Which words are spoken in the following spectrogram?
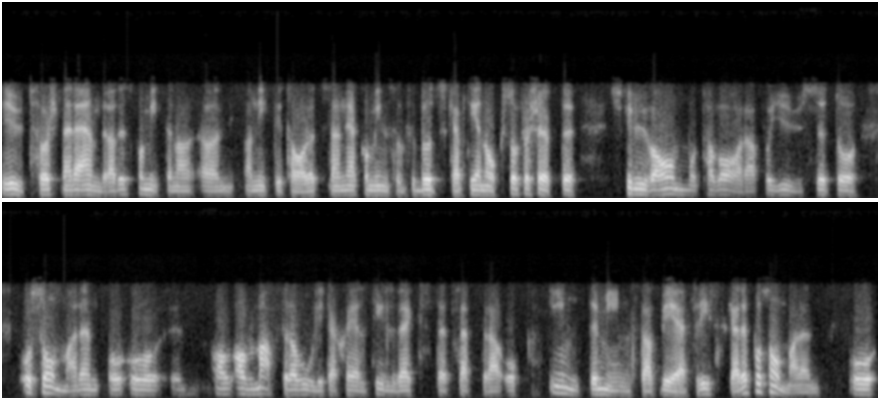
se ut. Först när det ändrades på mitten av, av 90-talet. Sen när jag kom in som förbundskapten också försökte skruva om och ta vara på ljuset och, och sommaren och, och av, av massor av olika skäl, tillväxt etc. Och inte minst att vi är friskare på sommaren. Och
